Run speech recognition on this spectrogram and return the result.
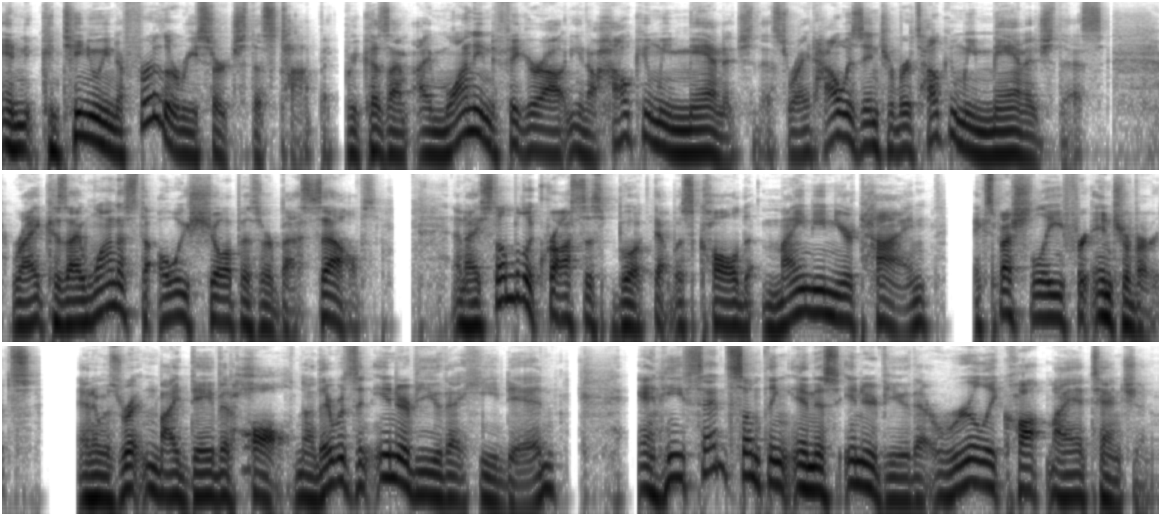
in continuing to further research this topic because I'm, I'm wanting to figure out, you know, how can we manage this, right? How as introverts, how can we manage this, right? Because I want us to always show up as our best selves. And I stumbled across this book that was called Minding Your Time, especially for introverts. And it was written by David Hall. Now, there was an interview that he did, and he said something in this interview that really caught my attention.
